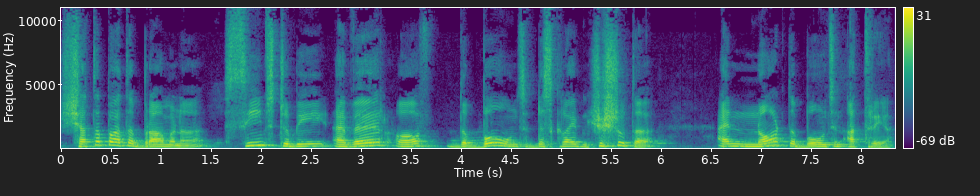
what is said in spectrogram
Shatapatha Brahmana seems to be aware of the bones described in Sushruta and not the bones in Athreya.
